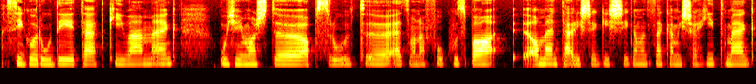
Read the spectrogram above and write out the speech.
szigorú détát kíván meg, úgyhogy most abszolút ez van a fókuszban. A mentális egészségem az nekem is a hit meg,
